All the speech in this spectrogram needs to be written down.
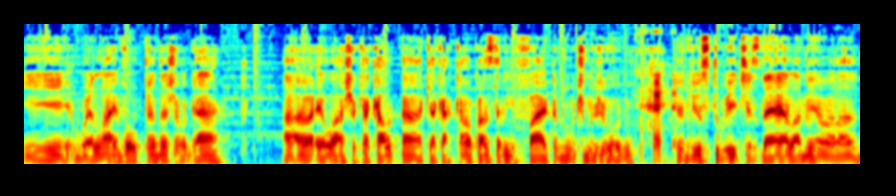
E o Eli voltando a jogar, ah, eu acho que a, Cal, que a Cacau quase teve infarto no último jogo. Eu vi os tweets dela, meu, ela.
